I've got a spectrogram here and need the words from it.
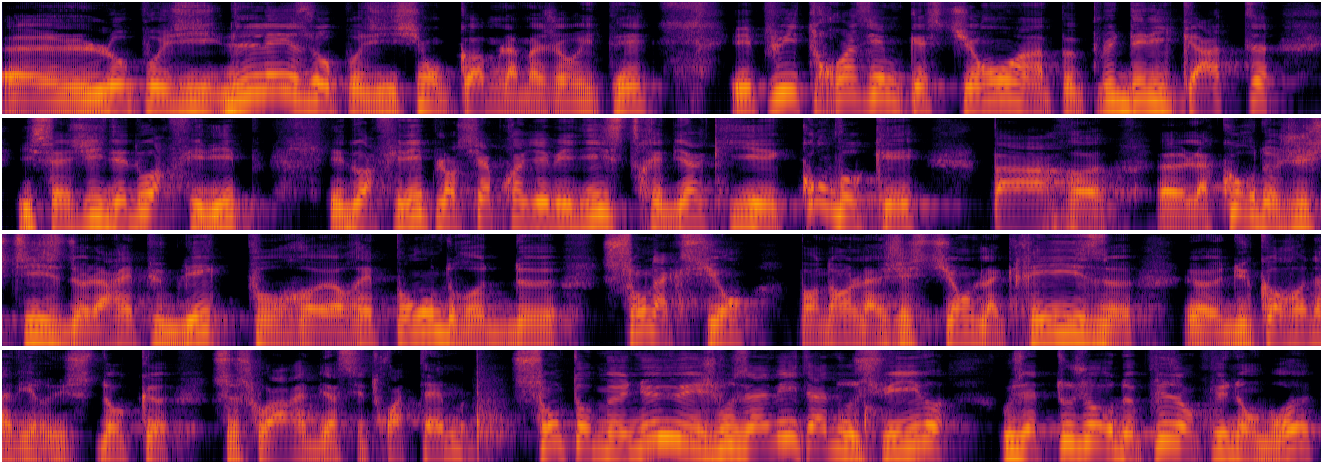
euh, l'opposi les oppositions comme la majorité. Et puis troisième question, un peu plus délicate il s'agit d'Édouard Philippe. Édouard Philippe, l'ancien Premier ministre, eh bien, qui est convoqué par euh, euh, la Cour de justice de la République pour euh, répondre de son action pendant la gestion de la crise du coronavirus. Donc, ce soir, eh bien, ces trois thèmes sont au menu et je vous invite à nous suivre. Vous êtes toujours de plus en plus nombreux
